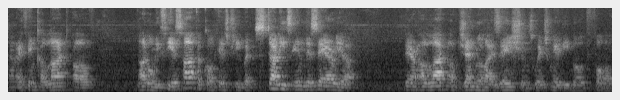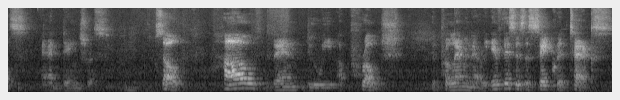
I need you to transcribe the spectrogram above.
And I think a lot of not only theosophical history, but studies in this area, there are a lot of generalizations which may be both false and dangerous. So, how then do we approach the preliminary, if this is a sacred text,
